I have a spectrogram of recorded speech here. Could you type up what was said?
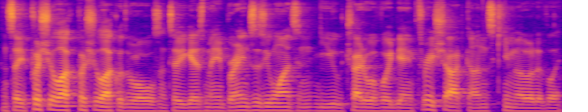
And so you push your luck, push your luck with rolls until you get as many brains as you want, and you try to avoid getting three shotguns cumulatively.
